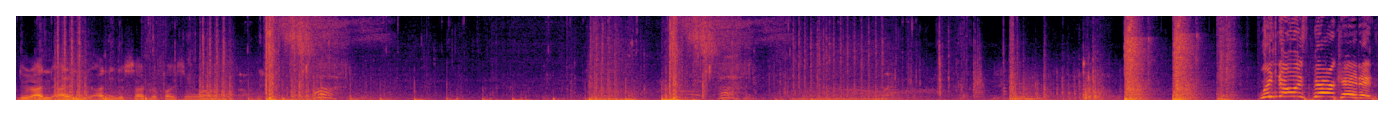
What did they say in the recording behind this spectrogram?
Dude, I, I, need, I need to sacrifice and run. Window is barricaded!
